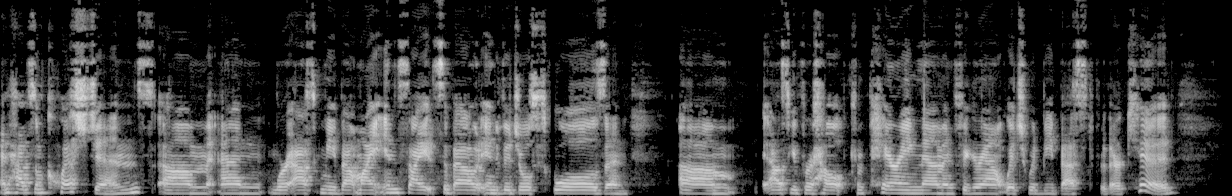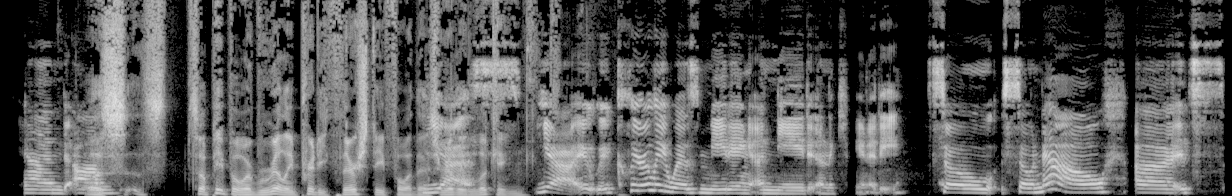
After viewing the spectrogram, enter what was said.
and had some questions, um, and were asking me about my insights about individual schools and um, asking for help comparing them and figuring out which would be best for their kid. And um, well, so people were really pretty thirsty for this, yes, really looking. Yeah, it, it clearly was meeting a need in the community. So so now uh, it's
